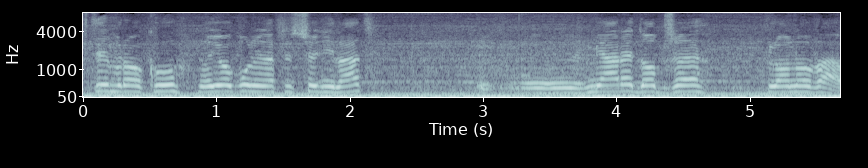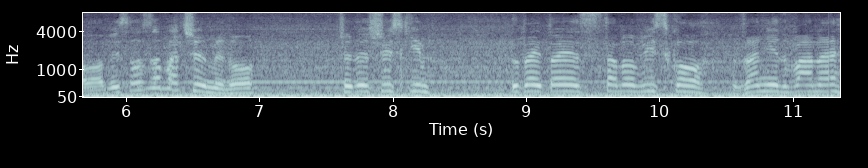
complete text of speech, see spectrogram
w tym roku, no i ogólnie na przestrzeni lat yy, w miarę dobrze klonowała, więc no zobaczymy no. Przede wszystkim tutaj to jest stanowisko zaniedbane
